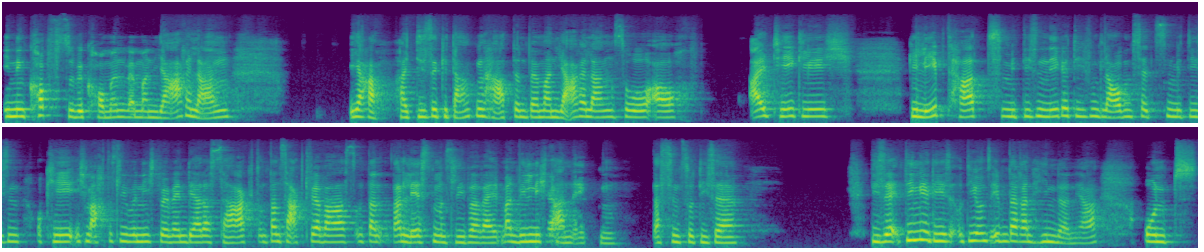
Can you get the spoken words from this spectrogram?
in den Kopf zu bekommen, wenn man jahrelang ja, halt diese Gedanken hat und wenn man jahrelang so auch alltäglich gelebt hat mit diesen negativen Glaubenssätzen, mit diesen, okay, ich mache das lieber nicht, weil wenn der das sagt und dann sagt wer was und dann, dann lässt man es lieber, weil man will nicht ja. anecken. Das sind so diese, diese Dinge, die, die uns eben daran hindern, ja. Und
